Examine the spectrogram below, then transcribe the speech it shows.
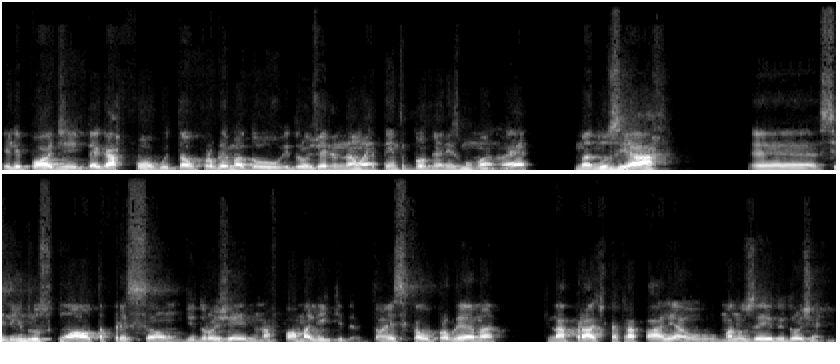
ele pode pegar fogo. Então o problema do hidrogênio não é dentro do organismo humano, é manusear é, cilindros com alta pressão de hidrogênio na forma líquida. Então esse é o problema que na prática atrapalha o manuseio do hidrogênio.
